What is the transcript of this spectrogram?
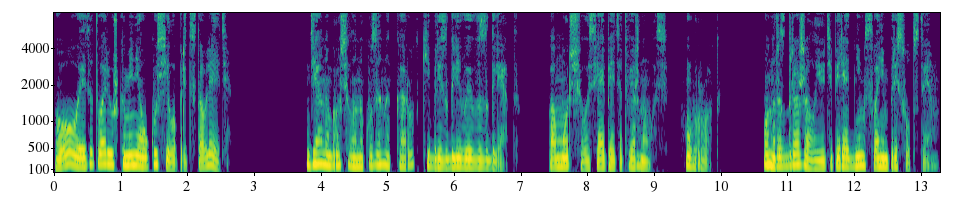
«О, эта тварюшка меня укусила, представляете?» Диана бросила на кузена короткий брезгливый взгляд. Поморщилась и опять отвернулась. Урод. Он раздражал ее теперь одним своим присутствием.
